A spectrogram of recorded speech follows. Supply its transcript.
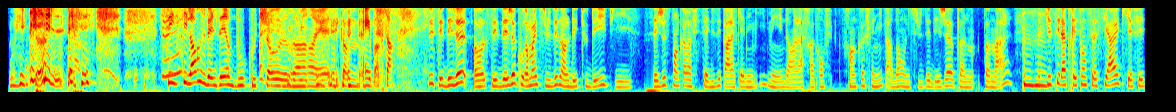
Oui, Ces silences veulent dire beaucoup de choses. hein, euh, c'est comme important. C'est déjà, c'est déjà couramment utilisé dans le day-to-day, puis c'est juste pas encore officialisé par l'Académie, mais dans la franco- francophonie, pardon, on l'utilisait déjà pas, pas mal. Mhm. Est-ce que c'est la pression sociale qui a fait,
